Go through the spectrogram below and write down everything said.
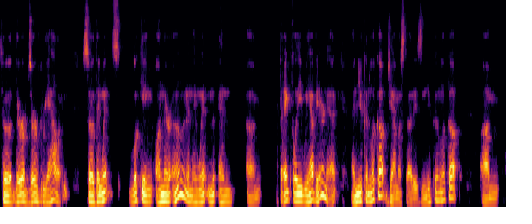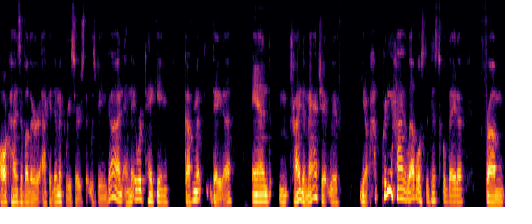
to their observed reality. So they went looking on their own, and they went and, and um, thankfully we have the internet and you can look up JAMA studies and you can look up um, all kinds of other academic research that was being done. And they were taking government data and trying to match it with, you know, pretty high level statistical data from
